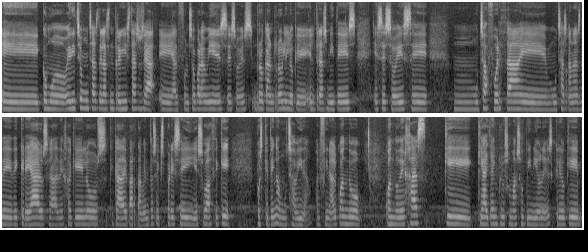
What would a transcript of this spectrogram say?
eh, como he dicho en muchas de las entrevistas, o sea, eh, Alfonso para mí es eso, es rock and roll y lo que él transmite es, es eso, es eh, mucha fuerza, muchas ganas de, crear, o sea, deja que, los, que cada departamento se exprese y eso hace que, pues, que tenga mucha vida. Al final, cuando, cuando dejas que, que, haya incluso más opiniones. Creo que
